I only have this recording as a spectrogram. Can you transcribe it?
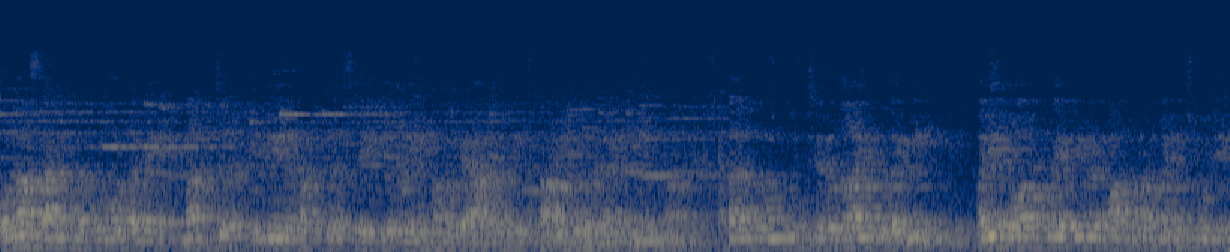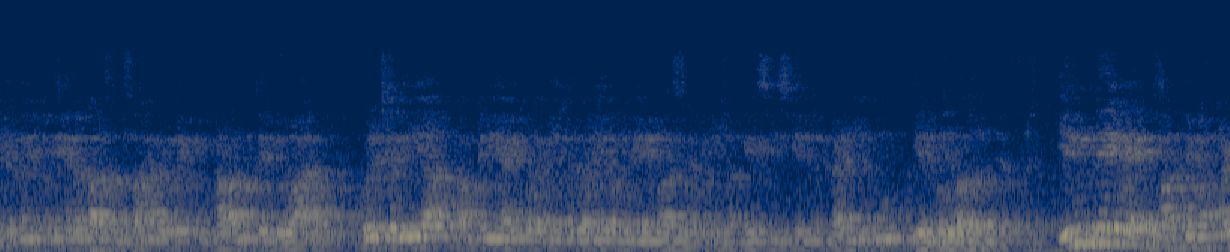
ഒന്നാം സ്ഥാനത്ത് നിൽക്കുമ്പോൾ തന്നെ മറ്റ് ഇന്ത്യയിലെ മറ്റ് സ്റ്റേറ്റുകളിലേക്ക് നമ്മളുടെ ആധിപത്യം സ്ഥാപിക്കുന്നതിനായി ഒരു ചെറിയ കമ്പനിയായി തുടങ്ങി ഒരു വലിയ കമ്പനിയായി മാറിയിരിക്കുന്ന കെ സി സി എല്ലിന് കഴിയുന്നു എന്നുള്ളത് ഇന്ത്യയിലെ മാധ്യമങ്ങൾ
